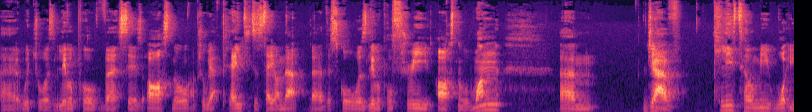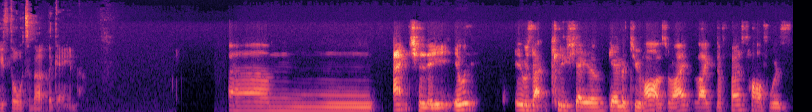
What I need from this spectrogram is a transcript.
uh, which was Liverpool versus Arsenal. I'm sure we have plenty to say on that. Uh, the score was Liverpool 3, Arsenal 1. Um, Jav, please tell me what you thought about the game. Um, actually, it was it was that cliche of game of two halves, right? Like the first half was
